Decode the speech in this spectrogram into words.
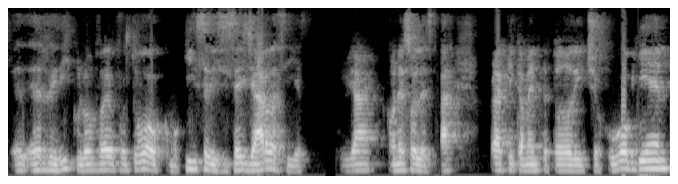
es, ridículo, fue, tuvo como 15, 16 yardas y ya con eso le está prácticamente todo dicho. Jugó bien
